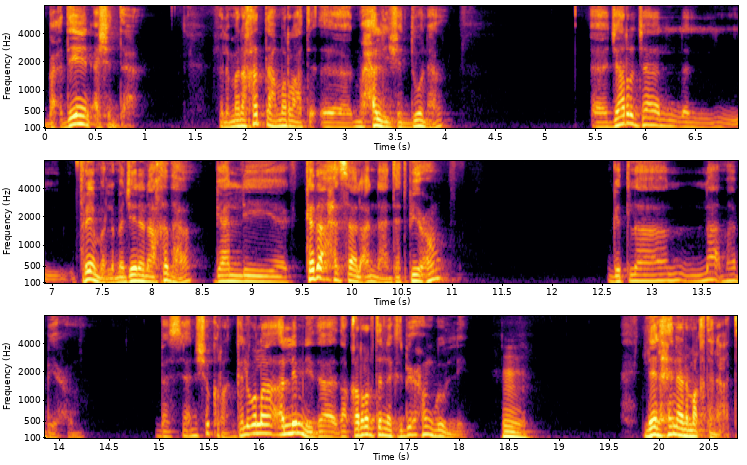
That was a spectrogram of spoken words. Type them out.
بعدين أشدها. فلما أنا أخذتها مرة آه، المحل يشدونها آه، جاء الرجال ال framer لما جينا ناخذها قال لي كذا أحد سأل عنها أنت تبيعهم؟ قلت له لا ما أبيعهم. بس يعني شكرا. قال لي والله علمني إذا إذا قررت إنك تبيعهم قول لي. للحين أنا ما اقتنعت.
